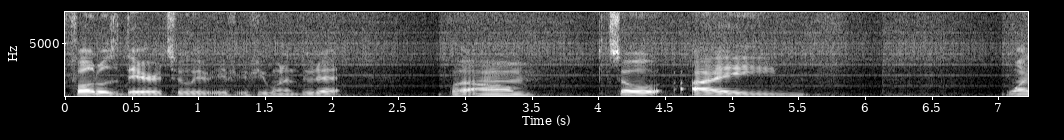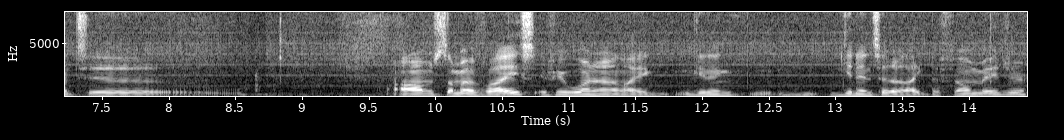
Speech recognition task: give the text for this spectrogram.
photos there too if if you want to do that. But um, so I want to um some advice if you want to like get in get into the, like the film major.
